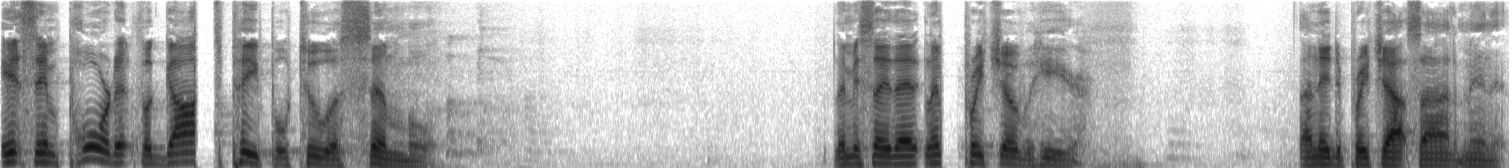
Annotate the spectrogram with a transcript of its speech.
It's important for God's people to assemble. Let me say that. Let me preach over here. I need to preach outside a minute.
